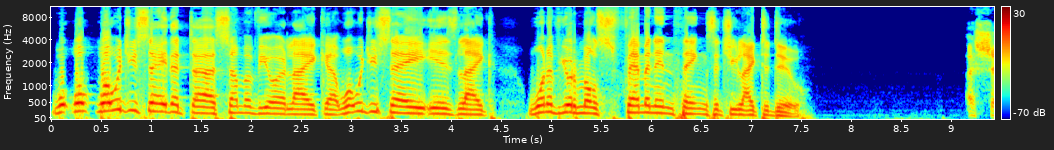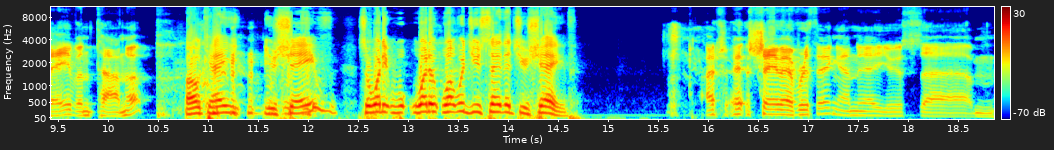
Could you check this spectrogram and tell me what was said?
What, what what would you say that uh, some of your like uh, what would you say is like one of your most feminine things that you like to do? I shave and tan up. Okay, you- you shave. So what do- what what would you say that you shave? I sh- uh, shave everything and I use um,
